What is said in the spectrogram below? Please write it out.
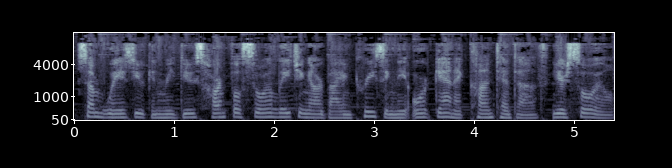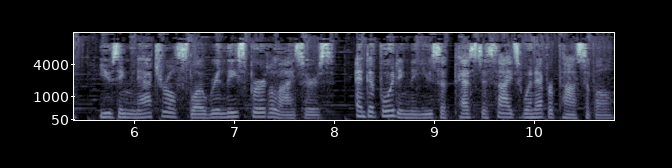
Some ways you can reduce harmful soil leaching are by increasing the organic content of your soil, using natural slow release fertilizers, and avoiding the use of pesticides whenever possible.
